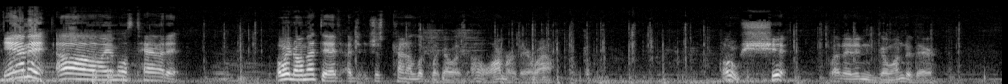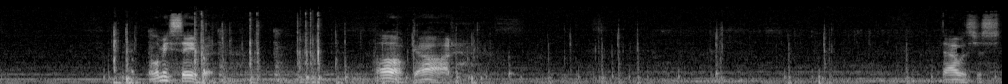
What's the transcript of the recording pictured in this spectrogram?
Damn it! Oh, I almost had it. Oh wait, no, I'm not dead. I just kind of looked like I was. Oh, armor there. Wow. Oh shit! Glad I didn't go under there. Let me save it. Oh god. That was just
